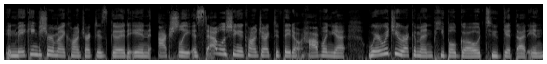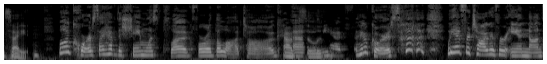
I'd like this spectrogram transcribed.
in making sure my contract is good in actually establishing a contract if they don't have one yet? Where would you recommend people go to get that insight? Well, of course, I have the shameless plug for the LawTog. Absolutely. Uh, we have, of course, we have photographer and non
